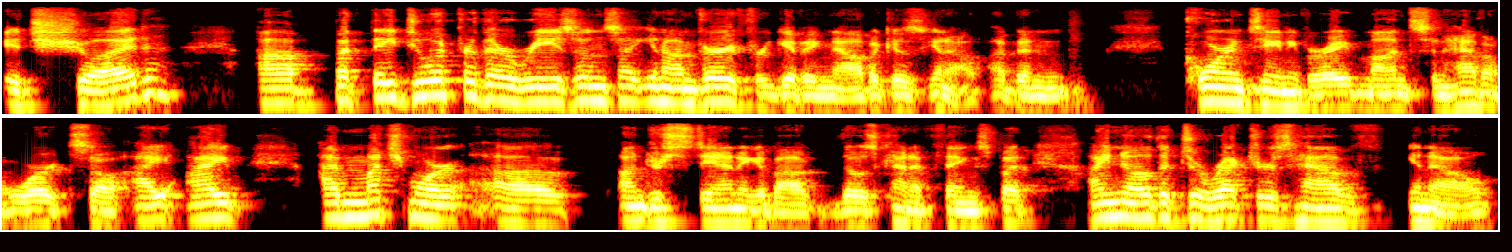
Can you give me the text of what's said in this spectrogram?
it should, uh, but they do it for their reasons. You know, I'm very forgiving now because you know I've been quarantining for eight months and haven't worked, so I, I I'm much more uh, understanding about those kind of things. But I know that directors have you know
